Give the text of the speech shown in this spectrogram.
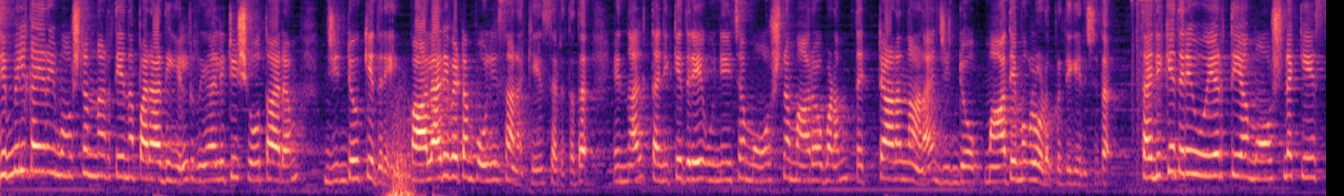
ജിമ്മിൽ കയറി മോഷണം നടത്തിയെന്ന പരാതിയിൽ റിയാലിറ്റി ഷോ താരം ജിൻഡോയ്ക്കെതിരെ പാലാരിവട്ടം പോലീസാണ് കേസെടുത്തത്. എന്നാൽ തനിക്കെതിരെ ഉന്നയിച്ച മോഷണം ആരോപണം തെറ്റാണെന്നാണ് ജിൻഡോ മാധ്യമങ്ങളോട് പ്രതികരിച്ചത്. തനിക്കെതിരെ ഉയർത്തിയ മോഷണ കേസ്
